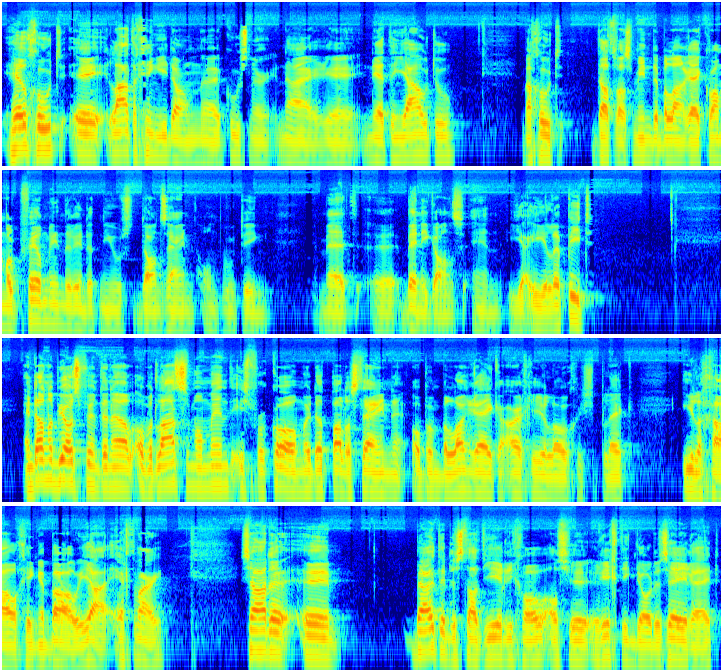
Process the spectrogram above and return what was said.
Heel goed, uh, later ging hij dan, uh, Koesner, naar uh, Netanyahu toe. Maar goed, dat was minder belangrijk, kwam ook veel minder in het nieuws dan zijn ontmoeting met Benny Gans en Yair Lapid. En dan op joods.nl, op het laatste moment is voorkomen dat Palestijnen op een belangrijke archeologische plek illegaal gingen bouwen. Ja, echt waar. Ze hadden eh, buiten de stad Jericho, als je richting Dode Zee rijdt,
